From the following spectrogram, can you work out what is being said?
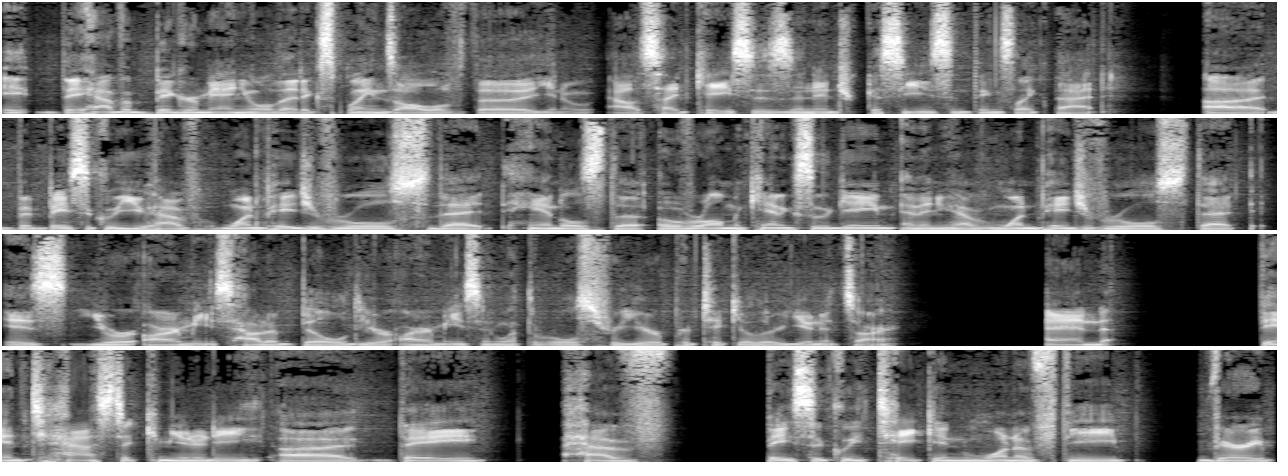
it, they have a bigger manual that explains all of the you know outside cases and intricacies and things like that. Uh, but basically, you have one page of rules that handles the overall mechanics of the game, and then you have one page of rules that is your armies, how to build your armies, and what the rules for your particular units are. And fantastic community. Uh, they have basically taken one of the very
